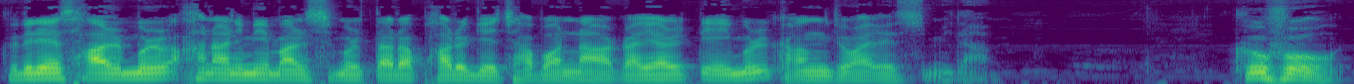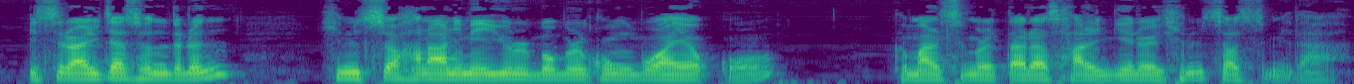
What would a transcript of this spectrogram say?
그들의 삶을 하나님의 말씀을 따라 바르게 잡아 나가야 할 때임을 강조하였습니다. 그 후 이스라엘 자손들은 힘써 하나님의 율법을 공부하였고 그 말씀을 따라 살기를 힘썼습니다.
